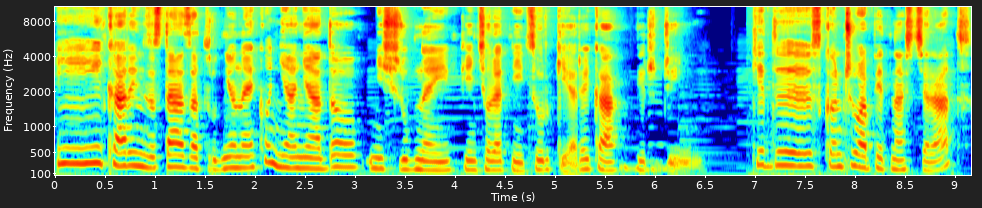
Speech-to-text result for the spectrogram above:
I Karin została zatrudniona jako niania do nieślubnej pięcioletniej córki Eryka, Virginii. Kiedy skończyła 15 lat,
